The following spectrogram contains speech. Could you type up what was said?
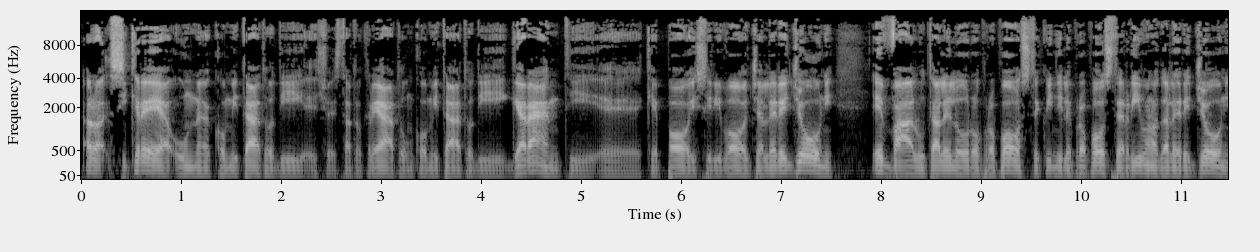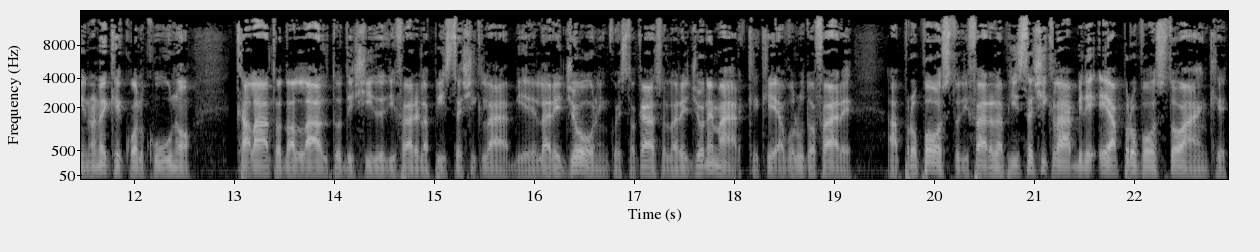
Allora, si crea un comitato di, cioè è stato creato un comitato di garanti eh, che poi si rivolge alle regioni e valuta le loro proposte, quindi le proposte arrivano dalle regioni, non è che qualcuno calato dall'alto decide di fare la pista ciclabile. La regione, in questo caso la regione Marche, che ha voluto fare, ha proposto di fare la pista ciclabile e ha proposto anche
